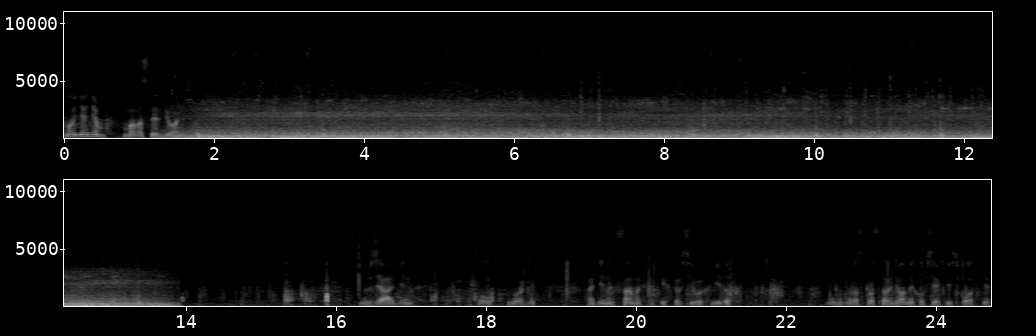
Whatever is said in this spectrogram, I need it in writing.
Ну, едем в монастырь Дионис. Друзья, один пошел дождик. Один из самых таких красивых видов ну, распространенных, у всех есть фотки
